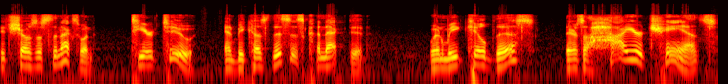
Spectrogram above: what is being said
it shows us the next one, tier 2. And because this is connected, when we killed this, there's a higher chance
